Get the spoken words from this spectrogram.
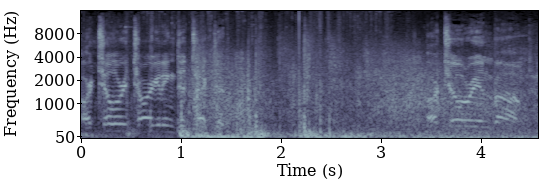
Artillery targeting detected. Artillery inbound.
